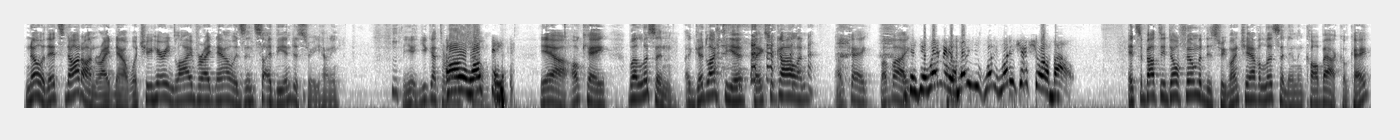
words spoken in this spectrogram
No, that's not on right now. What you're hearing live right now is inside the industry, honey. You, you got the wrong Oh, show. okay. Yeah, okay. Well, listen, uh, good luck to you. Thanks for calling. Okay, bye-bye. Because wait a minute, what, are you, what what is your show about? It's about the adult film industry. Why don't you have a listen and then call back, okay?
